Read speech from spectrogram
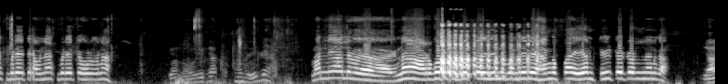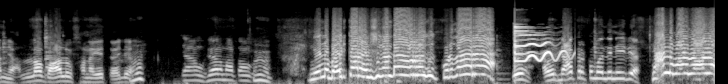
ಯಾಕೆ ಬಿಡೈತಿ ಅವ್ನ ಯಾಕೆ ಬಿಡೈತಿ ಹುಡುಗನ ಮೊನ್ನೆ ಅಲ್ಲಿ ಇನ್ನ ಅರ್ಗೋಟ ಬಿಟ್ಟು ಇಲ್ಲಿ ಬಂದಿರಿ ಹೆಂಗಪ್ಪ ಏನ್ ಟ್ರೀಟ್ ಐತಲ್ಲ ನಿನಗ? ಏನ್ ಎಲ್ಲ ಬಾಳ ಚೆನ್ನಾಗೈತೆ ಅಲ್ಲಿ. ಯಾವ ಹೇಳ ಮಾತಾವ ಹ್ಮ್. ನಿನ್ನ ಬೈತಾರ ಹಡ್ಸಿಗಂಟ ಅವ್ರಿಗೆ ಕುಡ್ದಾರ. ಅವ್ರ ಯಾಕೆ ಕರ್ಕೊಂಬಂದಿನಿ ಇಲ್ಲಿ. ನಾನು ಬಡದವ್ರ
